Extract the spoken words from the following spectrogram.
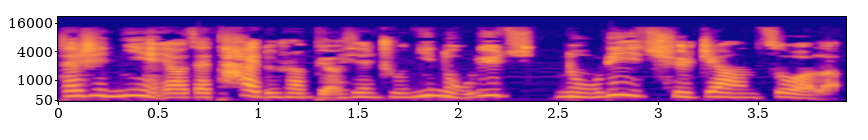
但是你也要在态度上表现出你努力去努力去这样做了。”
